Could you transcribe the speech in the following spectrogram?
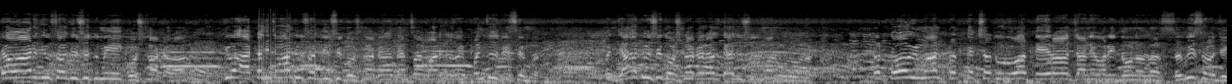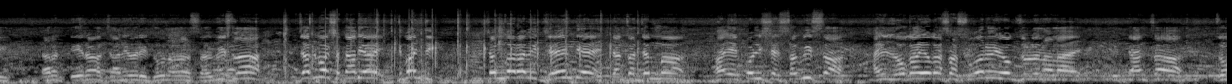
त्या वाढदिवसा दिवशी तुम्ही घोषणा करा किंवा आता वाढदिवसा दिवशी घोषणा करा त्यांचा वाढदिवस आहे पंचवीस डिसेंबर. पण ज्या दिवशी घोषणा कराल त्या दिवशी विमान उडवू नका. तर तो विमान प्रत्यक्षात उडवा तेरा जानेवारी दोन हजार सव्वीस रोजी. कारण तेरा जानेवारी दोन हजार सव्वीसला जन्मशताब्दी आहे दिबांची शंभरावी जयंती आहे त्यांचा जन्म हा एकोणीसशे सव्वीसचा आणि योगायोगाचा सुवर्णयोग जुळून आला आहे. की त्यांचा जो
